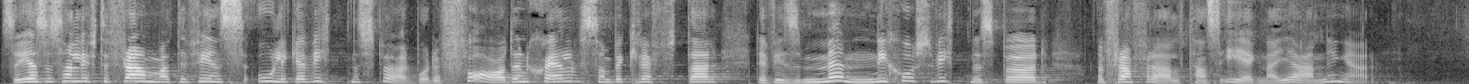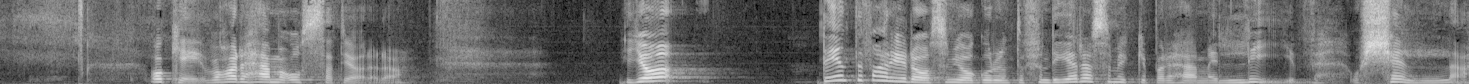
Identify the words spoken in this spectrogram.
Så Jesus han lyfter fram att det finns olika vittnesbörd, både Fadern själv som bekräftar, det finns människors vittnesbörd, men framförallt hans egna gärningar. Okej, okay, vad har det här med oss att göra då? Ja, det är inte varje dag som jag går runt och funderar så mycket på det här med liv och källa.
